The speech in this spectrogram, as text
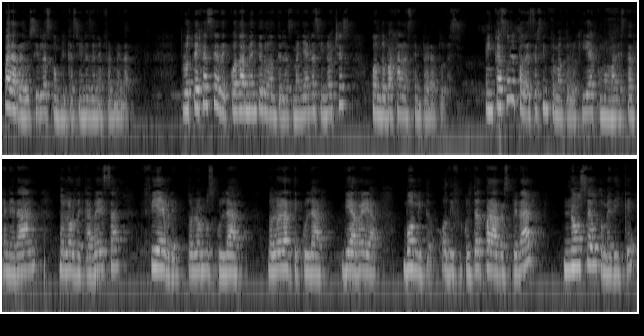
para reducir las complicaciones de la enfermedad. Protéjase adecuadamente durante las mañanas y noches cuando bajan las temperaturas. En caso de padecer sintomatología como malestar general, dolor de cabeza, fiebre, dolor muscular, dolor articular, diarrea, vómito o dificultad para respirar, no se automedique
